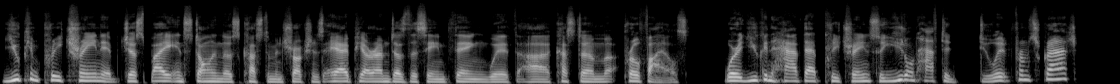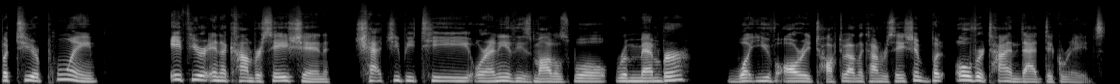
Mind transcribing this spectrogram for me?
you can pre train it just by installing those custom instructions. AIPRM does the same thing with uh, custom profiles, where you can have that pre trained so you don't have to do it from scratch. But to your point, if you're in a conversation ChatGPT or any of these models will remember what you've already talked about in the conversation, but over time that degrades.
